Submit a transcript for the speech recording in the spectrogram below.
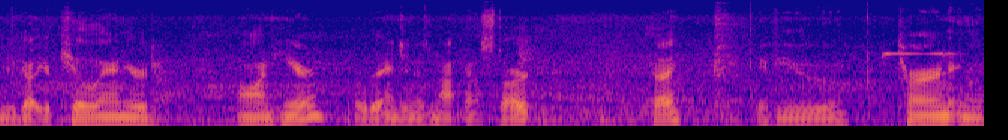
you've got your kill lanyard on here or the engine is not going to start. Okay? If you turn and you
